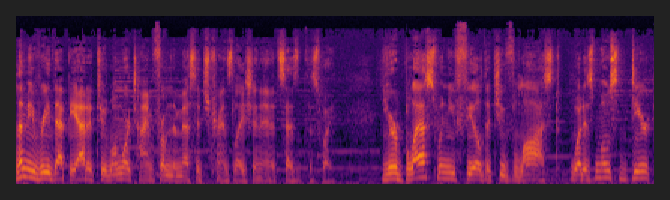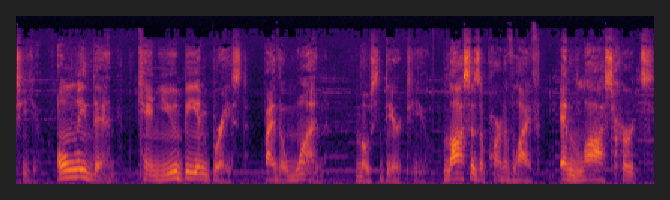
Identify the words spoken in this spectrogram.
Let me read that beatitude one more time from the message translation, and it says it this way You're blessed when you feel that you've lost what is most dear to you. Only then can you be embraced by the one most dear to you. Loss is a part of life, and loss hurts,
